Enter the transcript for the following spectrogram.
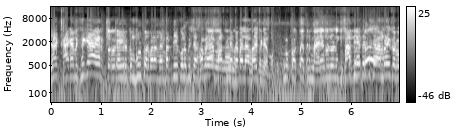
যাক আগামী থেকে আর এইরকম ভুল করবে না। মেম্বার দিয়ে কোনো বিচার হবে না পাঁচ দিনের পেলে আমরাই পিটাবো। কোনো কথা এত নাইরা করল নাকি পাঁচ দিনের বিচার আমরাই করব।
